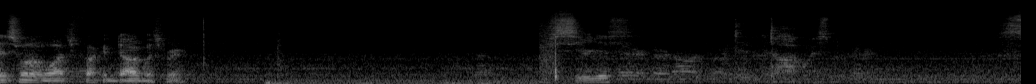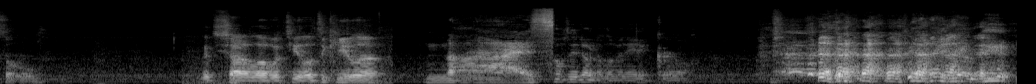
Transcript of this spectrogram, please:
just want to watch fucking Dog Whisperer. Serious? Dog Whisperer. Sold. Good shot of love with Tila Tequila. Nice. Hope they don't eliminate a girl.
